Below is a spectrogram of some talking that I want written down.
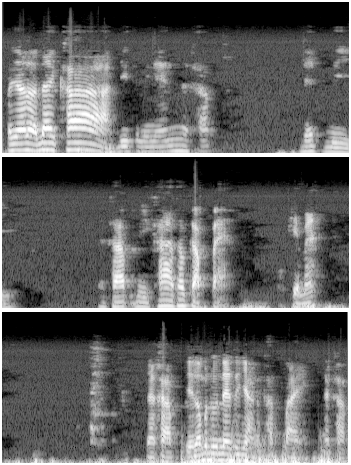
เพราะฉะนั้นเราได้ค่า determinant นะครับ det b นะครับมีค่าเท่ากับ 8 โอเคไหมนะครับ เดี๋ยวเรามาดูในตัวอย่างถัดไปนะครับ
